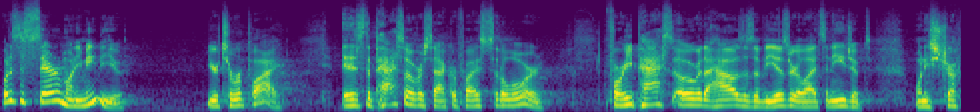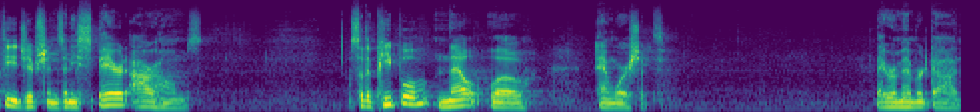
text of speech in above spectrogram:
What does this ceremony mean to you? You're to reply, It is the Passover sacrifice to the Lord. For he passed over the houses of the Israelites in Egypt when he struck the Egyptians, and he spared our homes. So the people knelt low and worshiped they remembered God.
